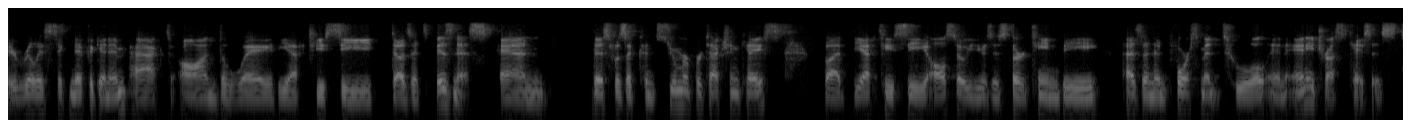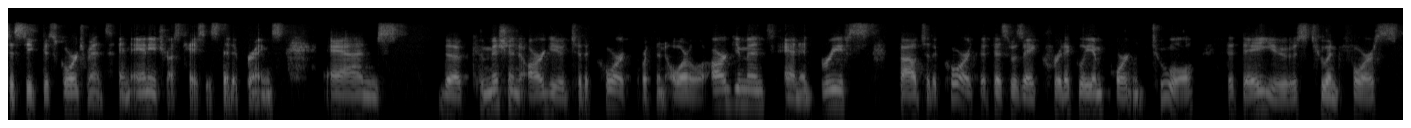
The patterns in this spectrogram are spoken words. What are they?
a really significant impact on the way the FTC does its business. And this was a consumer protection case, but the FTC also uses 13B as an enforcement tool in antitrust cases to seek disgorgement in antitrust cases that it brings. And the commission argued to the court with an oral argument and in briefs filed to the court that this was a critically important tool that they use to enforce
